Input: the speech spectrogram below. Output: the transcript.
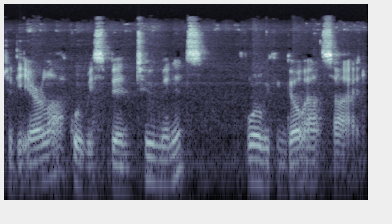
to the airlock where we spend two minutes before we can go outside.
